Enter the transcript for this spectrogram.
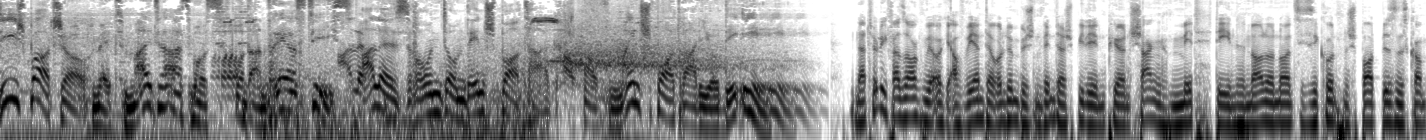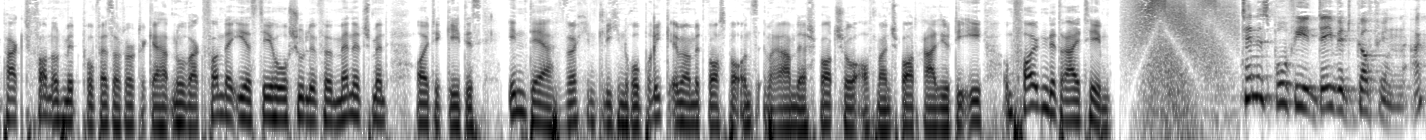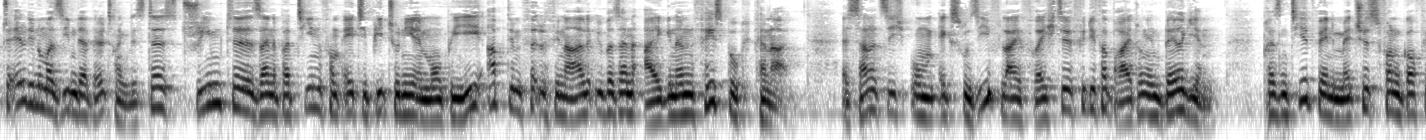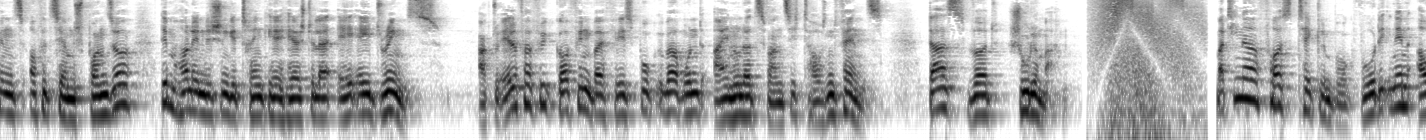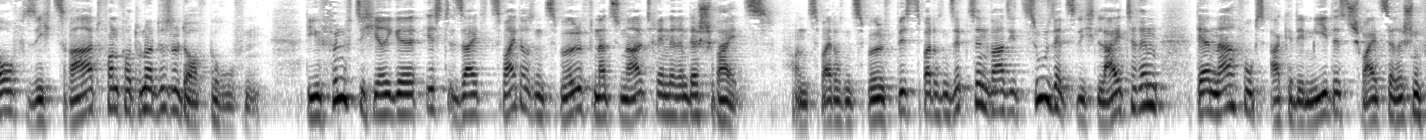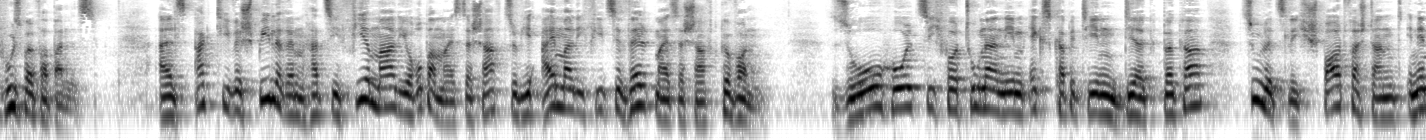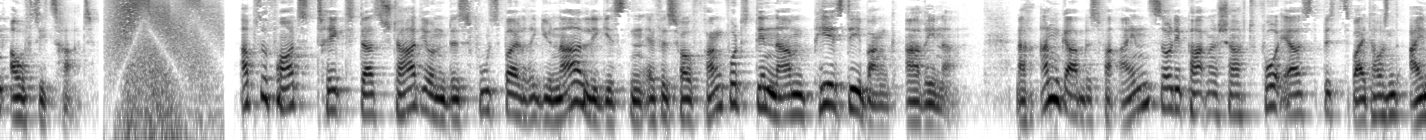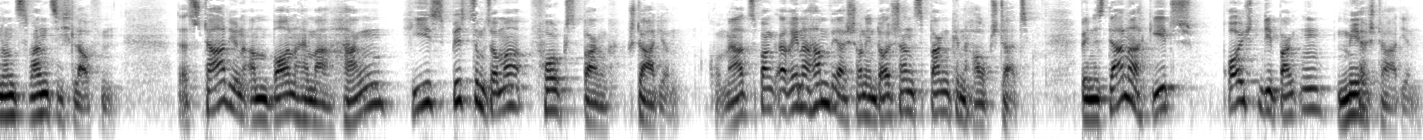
Die Sportshow mit Malte Asmus und Andreas Thies. Alles rund um den Sporttag auf meinsportradio.de. Natürlich versorgen wir euch auch während der Olympischen Winterspiele in Pyeongchang mit den 99 Sekunden Sportbusiness Kompakt von und mit Professor Dr. Gerhard Nowak von der IST Hochschule für Management. Heute geht es in der wöchentlichen Rubrik immer mittwochs bei uns im Rahmen der Sportshow auf meinsportradio.de um folgende drei Themen. Tennisprofi David Goffin, aktuell die Nummer 7 der Weltrangliste, streamte seine Partien vom ATP-Turnier in Montpellier ab dem Viertelfinale über seinen eigenen Facebook-Kanal. Es handelt sich um Exklusiv-Live-Rechte für die Verbreitung in Belgien. Präsentiert werden die Matches von Goffins offiziellem Sponsor, dem holländischen Getränkehersteller AA Drinks. Aktuell verfügt Goffin bei Facebook über rund 120.000 Fans. Das wird Schule machen. Martina Voss-Tecklenburg wurde in den Aufsichtsrat von Fortuna Düsseldorf berufen. Die 50-Jährige ist seit 2012 Nationaltrainerin der Schweiz. Von 2012 bis 2017 war sie zusätzlich Leiterin der Nachwuchsakademie des Schweizerischen Fußballverbandes. Als aktive Spielerin hat sie viermal die Europameisterschaft sowie einmal die Vize-Weltmeisterschaft gewonnen. So holt sich Fortuna neben Ex-Kapitän Dirk Böcker zusätzlich Sportverstand in den Aufsichtsrat. Ab sofort trägt das Stadion des Fußball-Regionalligisten FSV Frankfurt den Namen PSD Bank Arena. Nach Angaben des Vereins soll die Partnerschaft vorerst bis 2021 laufen. Das Stadion am Bornheimer Hang hieß bis zum Sommer Volksbank Stadion. Commerzbank Arena haben wir ja schon in Deutschlands Bankenhauptstadt. Wenn es danach geht, bräuchten die Banken mehr Stadien.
